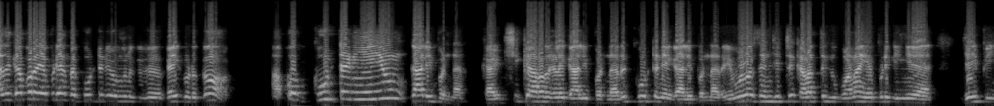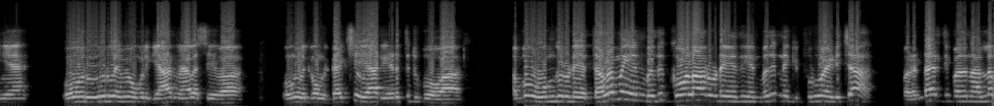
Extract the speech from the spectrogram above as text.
அதுக்கப்புறம் எப்படி அந்த கூட்டணி உங்களுக்கு கை கொடுக்கும்? அப்போ கூட்டணியையும் காலி பண்ணார். கட்சிக்காரர்களை காலி பண்ணாரு கூட்டணியை காலி பண்ணாரு. இவ்வளவு செஞ்சுட்டு களத்துக்கு போனா எப்படி நீங்க ஜெயிப்பீங்க? ஒவ்வொரு ஊர்லயுமே உங்களுக்கு யார் வேலை செய்வா? உங்களுக்கு உங்க கட்சியை யார் எடுத்துட்டு போவா? அப்போ உங்களுடைய தலைமை என்பது கோளாறுடையது என்பது இன்னைக்கு புருவாயிடுச்சா இப்ப ரெண்டாயிரத்தி பதினாலுல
